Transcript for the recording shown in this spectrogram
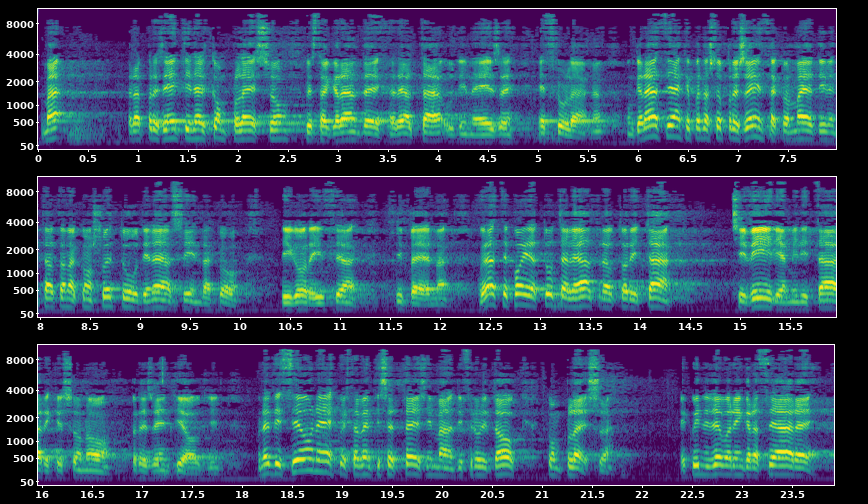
ma rappresenti nel complesso questa grande realtà udinese e frulana. Un grazie anche per la sua presenza, che ormai è diventata una consuetudine, al sindaco di Gorizia di Berna. Grazie poi a tutte le altre autorità civili e militari che sono presenti oggi. Un'edizione, questa ventisettesima di Friuli Doc, complessa e quindi devo ringraziare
